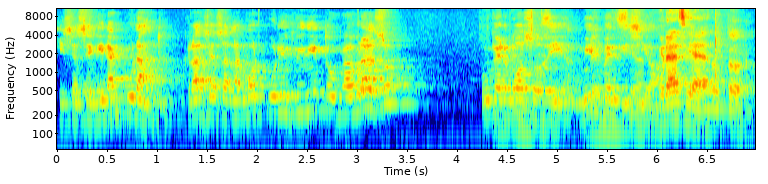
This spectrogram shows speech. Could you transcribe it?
y se seguirán curando. Gracias al amor puro infinito, un abrazo, un hermoso día. Mil bendiciones. Gracias, doctor.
